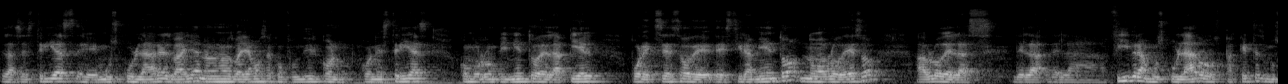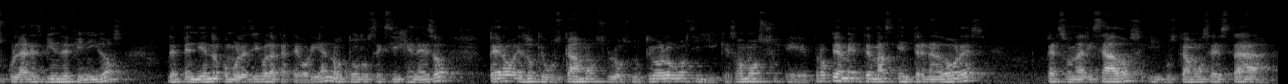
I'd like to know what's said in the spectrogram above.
las estrías eh, musculares, vaya, no nos vayamos a confundir con, con, estrías como rompimiento de la piel por exceso de estiramiento, no hablo de eso, hablo de las de la, fibra muscular o los paquetes musculares bien definidos, dependiendo, como les digo, la categoría, no todos exigen eso, pero es lo que buscamos los nutriólogos y que somos eh, propiamente más entrenadores personalizados y buscamos esta,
